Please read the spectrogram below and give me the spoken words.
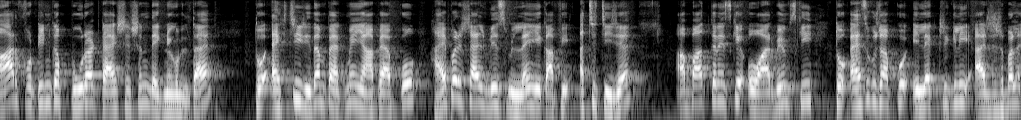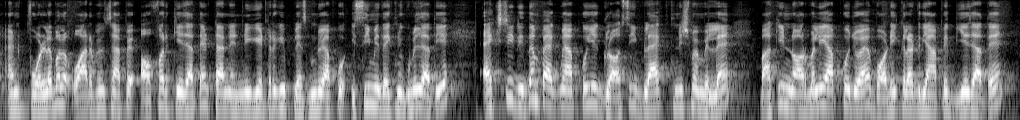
R14 का पूरा टैक्स सेक्शन देखने को मिलता है। तो एक्सटी रिदम पैक में यहाँ पे आपको हाइपर स्टाइल व्हील्स मिल रहे हैं, ये काफ़ी अच्छी चीज़ है। अब बात करें इसके ओ आर की तो ऐसे कुछ आपको electrically adjustable and foldable O R यहाँ पे ऑफ़र किए जाते हैं। टर्न इंडिकेटर की प्लेसमेंट भी आपको इसी में देखने को मिल जाती है। एक्सटी रिदम पैक में आपको ये ग्लॉसी ब्लैक फिनिश में मिल रहे हैं। बाकी नॉर्मली आपको जो है बॉडी कलर यहाँ पे दिए जाते हैं।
